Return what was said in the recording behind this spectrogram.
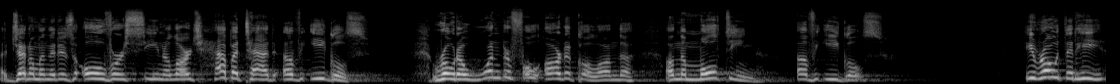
a gentleman that has overseen a large habitat of eagles wrote a wonderful article on the, on the molting of eagles. He wrote that he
